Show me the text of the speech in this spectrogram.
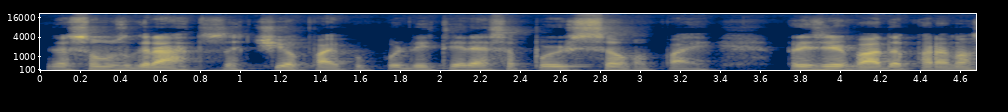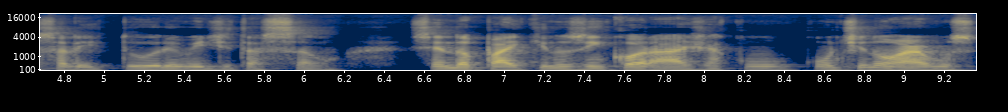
Nós somos gratos a Ti, ó Pai, por poder ter essa porção, ó Pai, preservada para a nossa leitura e meditação sendo, ó Pai, que nos encoraja a continuarmos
